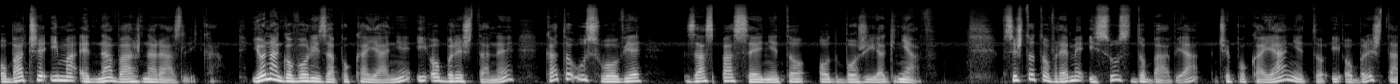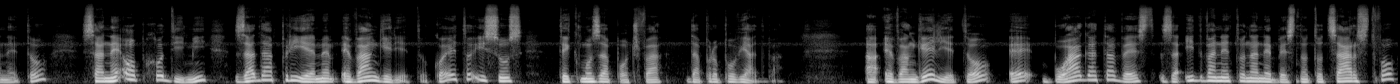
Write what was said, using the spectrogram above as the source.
обаче има една важна разлика. Јона говори за покаяние и обрештане като условие за спасењето од Божија гњав. В сештото време Исус добавја, че покајањето и обрештането са необходими за да приемем Евангелието, което Исус текмо започва да проповядва. А Евангелието е благата вест за идването на Небесното Царство,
